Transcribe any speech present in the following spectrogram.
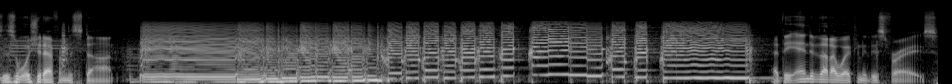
So this is what we should have from the start. At the end of that, I work into this phrase.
